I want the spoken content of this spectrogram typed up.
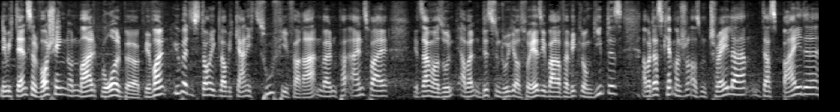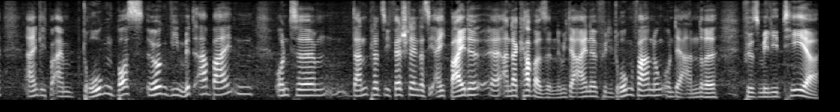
nämlich Denzel Washington und Mark Wahlberg. Wir wollen über die Story, glaube ich, gar nicht zu viel verraten, weil ein, zwei, jetzt sagen wir mal so, aber ein bisschen durchaus vorhersehbare Verwicklungen gibt es. Aber das kennt man schon aus dem Trailer, dass beide eigentlich bei einem Drogenboss irgendwie mitarbeiten und ähm, dann plötzlich feststellen, dass sie eigentlich beide äh, undercover sind. Nämlich der eine für die Drogenverhandlung und der andere fürs Militär.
